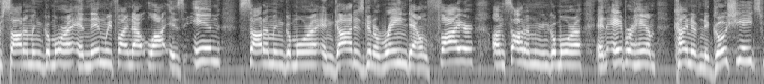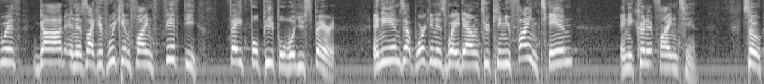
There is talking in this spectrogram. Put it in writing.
Sodom and Gomorrah. And then we find out Lot is in Sodom and Gomorrah, and God is going to rain down fire on Sodom and Gomorrah. And Abraham kind of negotiates with God, and it's like, if we can find 50 faithful people, will you spare it? And he ends up working his way down to, can you find 10? And he couldn't find 10. So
